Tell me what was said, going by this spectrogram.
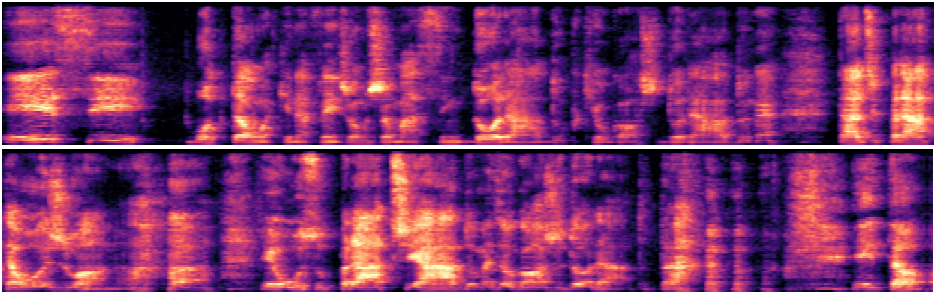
esse botão aqui na frente, vamos chamar assim dourado, porque eu gosto de dourado, né? Tá de prata hoje, Joana. Eu uso prateado, mas eu gosto de dourado, tá? Então,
